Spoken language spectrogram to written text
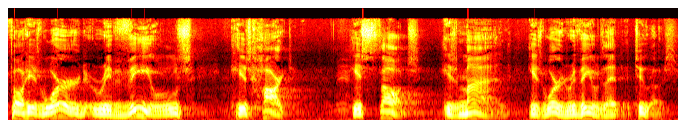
For His Word reveals His heart, Amen. His thoughts, His mind. His Word reveals that to us.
